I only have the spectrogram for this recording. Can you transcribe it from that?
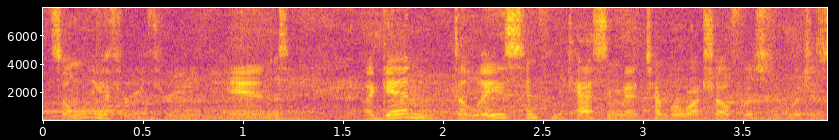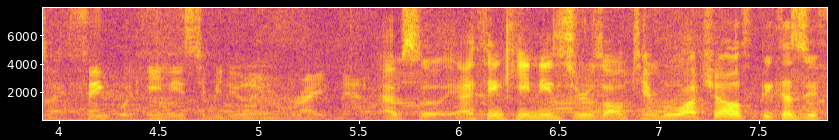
It's only a 3 3. And again, delays him from casting that Timberwatch Elf, which is, which is, I think, what he needs to be doing right now. Absolutely. I think he needs to resolve Timberwatch Elf because if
